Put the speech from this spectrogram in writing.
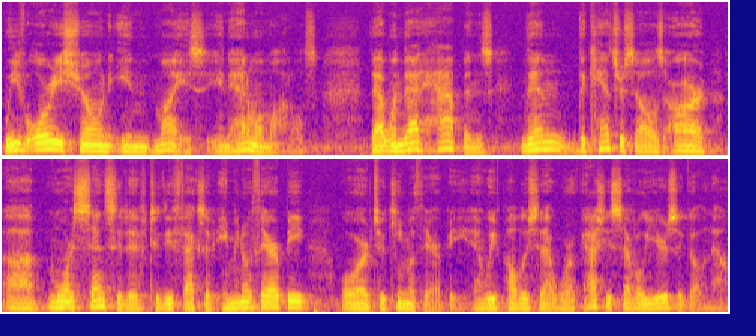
we've already shown in mice, in animal models, that when that happens, then the cancer cells are uh, more sensitive to the effects of immunotherapy or to chemotherapy. And we've published that work actually several years ago now.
